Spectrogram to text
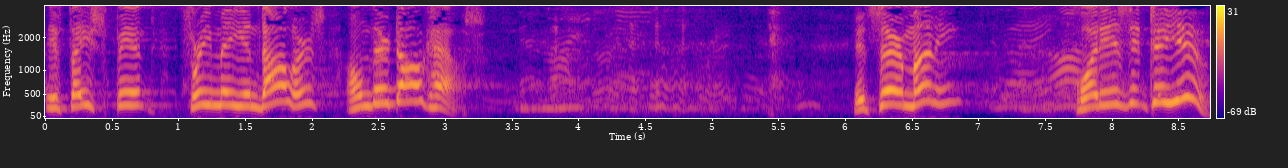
if they spent $3 million on their doghouse. It's their money. What is it to you?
